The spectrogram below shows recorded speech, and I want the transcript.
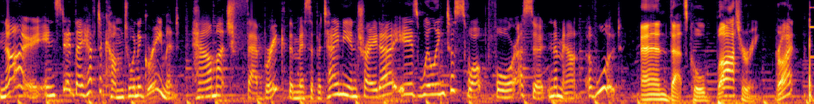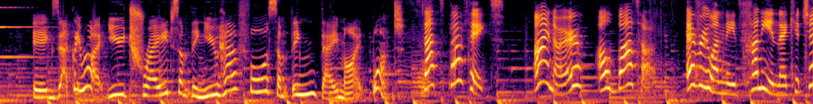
No, instead, they have to come to an agreement. How much fabric the Mesopotamian trader is willing to swap for a certain amount of wood. And that's called bartering, right? Exactly right. You trade something you have for something they might want. That's perfect. I know. I'll barter. Everyone needs honey in their kitchen.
